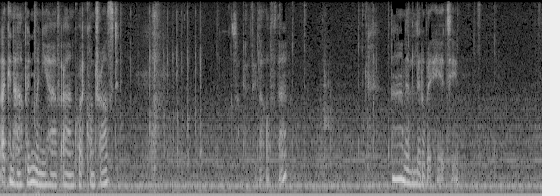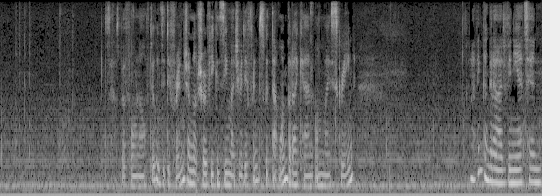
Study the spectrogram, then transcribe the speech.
That can happen when you have um, quite a contrast. So I'm going to take that off there. And a little bit here too. Before and after with the difference. I'm not sure if you can see much of a difference with that one, but I can on my screen. And I think I'm going to add vignette in,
